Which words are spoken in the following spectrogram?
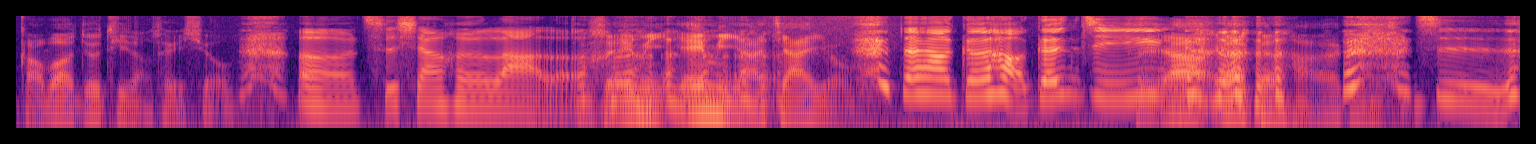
搞不好就提早退休，呃，吃香喝辣了。所以 Amy，Amy 要加油，但要跟好跟紧，要要跟好要跟紧。是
